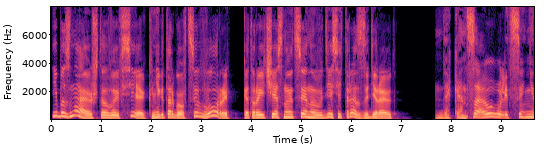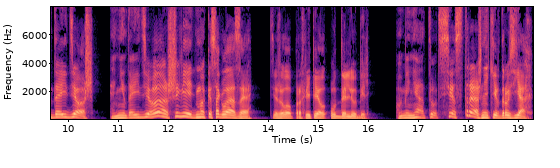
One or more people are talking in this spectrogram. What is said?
ибо знаю, что вы все, книготорговцы, воры, которые честную цену в десять раз задирают». «До конца улицы не дойдешь, не дойдешь, ведьма косоглазая!» Тяжело прохрипел Удда Любель. «У меня тут все стражники в друзьях!»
